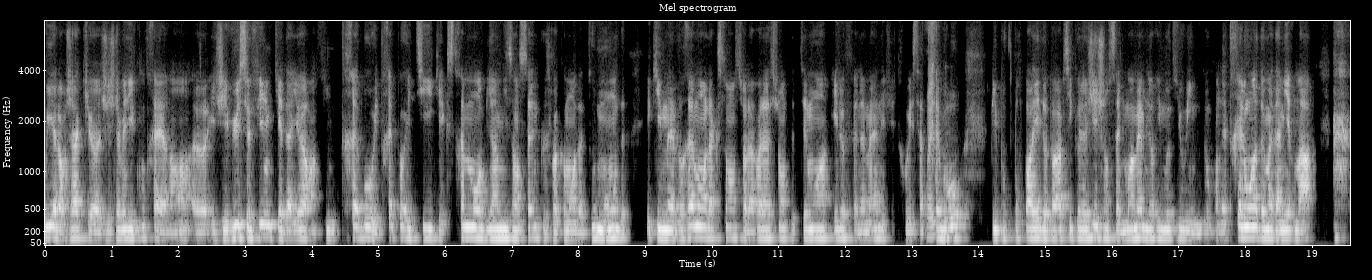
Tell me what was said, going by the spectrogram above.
Oui, alors Jacques, euh, j'ai jamais dit le contraire. Hein. Euh, et j'ai vu ce film qui est d'ailleurs un film très beau et très poétique, extrêmement bien mis en scène, que je recommande à tout le monde et qui met vraiment l'accent sur la relation entre le témoin et le phénomène. Et j'ai trouvé ça très beau. Puis pour, pour parler de parapsychologie, j'enseigne moi-même le remote viewing. Donc on est très loin de Madame Irma.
